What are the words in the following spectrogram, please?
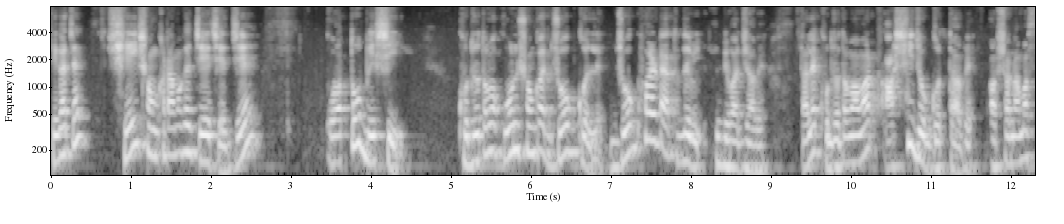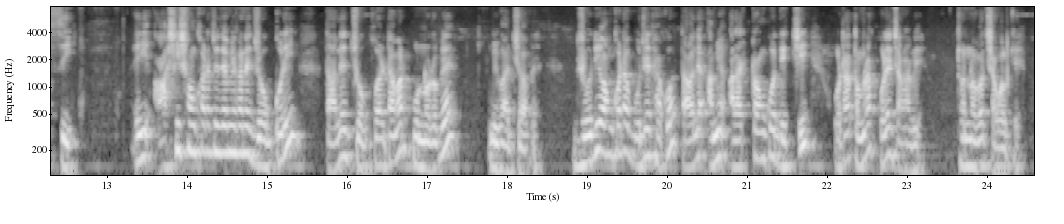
ঠিক আছে? সেই সংখ্যাটা আমাকে চেয়েছে যে কত বেশি ক্ষুদ্রতম কোন সংখ্যা যোগ করলে, যোগফলটা এততে বি- বিভাজ্য হবে। তাহলে ক্ষুদ্রতম আমার আশি যোগ করতে হবে, অপশান নাম্বার সি। এই আশি সংখ্যাটা যদি আমি এখানে যোগ করি, তাহলে যোগফলটা আমার পূর্ণরূপে বিভাজ্য হবে। যদি অঙ্কটা বুঝে থাকো, তাহলে আমি আরেকটা অঙ্ক দিচ্ছি, ওটা তোমরা করে জানাবে। ধন্যবাদ সকলকে।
